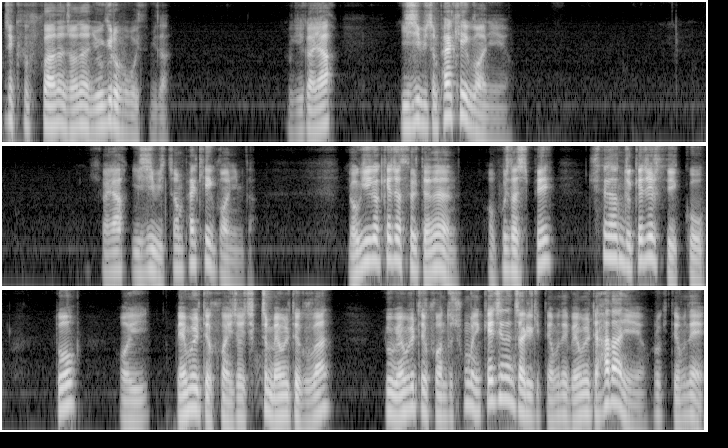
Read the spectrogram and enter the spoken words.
이제 그 구간은 저는 여기로 보고 있습니다. 여기가 약 22.8K 구간이에요. 여기가 약 22.8K 구간입니다. 여기가 깨졌을 때는 어, 보시다시피 추세선도 깨질 수 있고 또 어, 이 매물대 구간이죠. 직접 매물대 구간. 이 매물대 구간도 충분히 깨지는 자리이기 때문에 매물대 하단이에요. 그렇기 때문에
